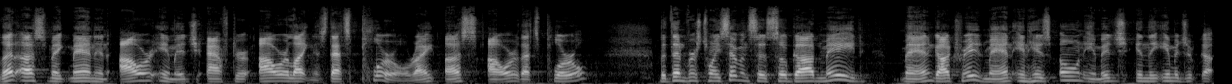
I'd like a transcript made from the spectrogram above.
Let us make man in our image after our likeness. That's plural, right? Us, our, that's plural. But then verse 27 says, So God made man, God created man in his own image, in the image of God.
